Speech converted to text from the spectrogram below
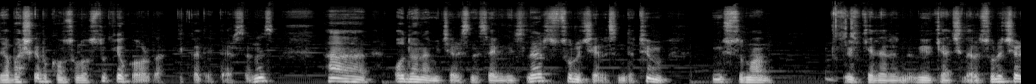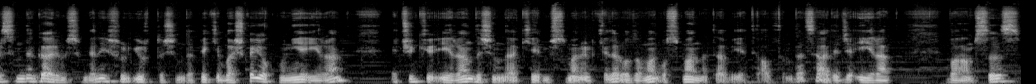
ve başka bir konsolosluk yok orada dikkat ederseniz. Ha o dönem içerisinde sevgiliciler Sur içerisinde tüm Müslüman ülkelerin büyükelçileri Sur içerisinde gayrimüslimlerin yurt dışında. Peki başka yok mu? Niye İran? E çünkü İran dışındaki Müslüman ülkeler o zaman Osmanlı tabiyeti altında. Sadece İran bağımsız.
